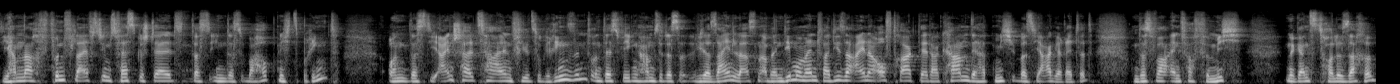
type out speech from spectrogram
Die haben nach fünf Livestreams festgestellt, dass ihnen das überhaupt nichts bringt und dass die Einschaltzahlen viel zu gering sind und deswegen haben sie das wieder sein lassen. Aber in dem Moment war dieser eine Auftrag, der da kam, der hat mich übers Jahr gerettet und das war einfach für mich eine ganz tolle Sache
